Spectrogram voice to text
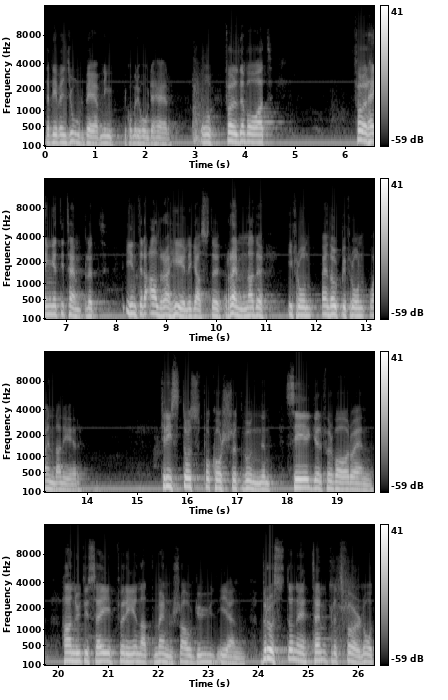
Det blev en jordbävning, du kommer ihåg det här. Och följden var att förhänget i templet in till det allra heligaste rämnade ifrån, ända uppifrån och ända ner. Kristus på korset vunnen, seger för var och en. Han ut i sig förenat människa och Gud igen. Brusten är templets förlåt.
